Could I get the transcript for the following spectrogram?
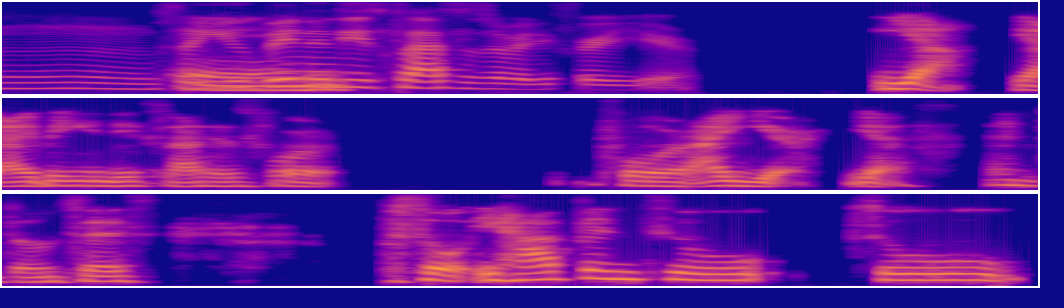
Mm, so you've been in these classes already for a year. Yeah, yeah, I've been in these classes for for a year. Yes. Entonces, so it happened to to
